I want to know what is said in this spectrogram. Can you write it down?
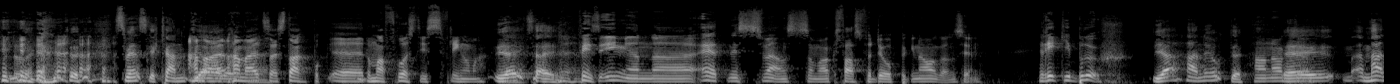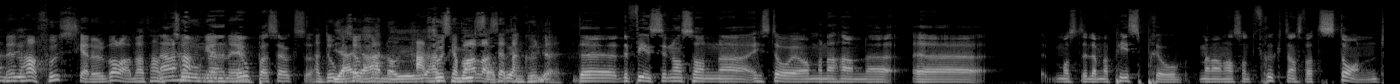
Svenska kan inte han göra har, det. han har ätit sig stark på äh, de här frostisflingorna. Ja exakt. Finns ingen uh, etnisk svensk som har åkt fast för doping någonsin? Ricky Bruch. Ja, han åkte. Han åkte. Eh, men han, Men han fuskade väl bara med att han Nej, tog han en... eh, eh, dopade sig också. Han dopade Ja, sig ja, också. han har ju- han hans fuskade på alla sätt han kunde. Det, det finns ju någon sån uh, historia om när han uh, måste lämna pissprov, men han har sånt fruktansvärt stånd.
